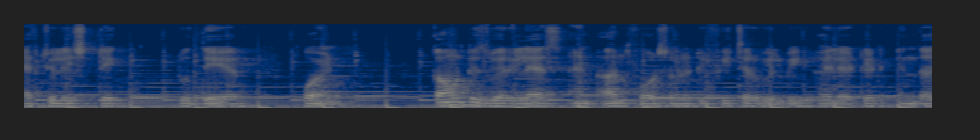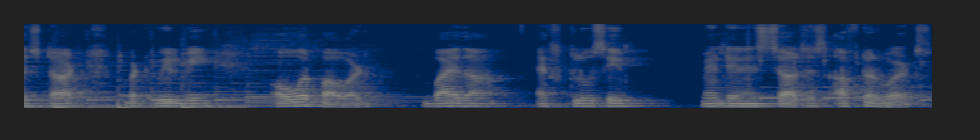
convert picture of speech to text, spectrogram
actually stick to their point? Count is very less, and unfortunately, feature will be highlighted in the start but will be overpowered by the exclusive maintenance charges afterwards,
